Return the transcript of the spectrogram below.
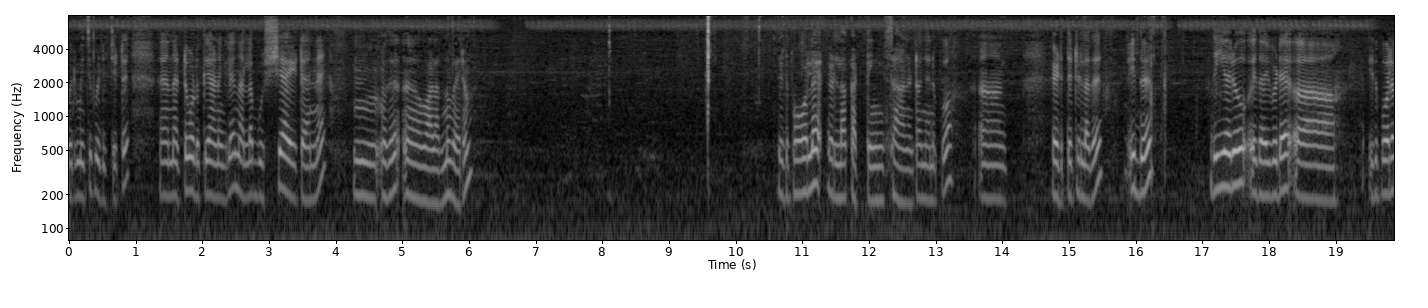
ഒരുമിച്ച് പിടിച്ചിട്ട് നട്ട് കൊടുക്കുകയാണെങ്കിൽ നല്ല ബുഷിയായിട്ട് തന്നെ അത് വളർന്നു വരും. ഇതുപോലെ ഉള്ള കട്ടിങ്സാണ് കേട്ടോ ഞാനിപ്പോൾ എടുത്തിട്ടുള്ളത്. ഇത് ഇത് ഈ ഒരു ഇത് ഇവിടെ ഇതുപോലെ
